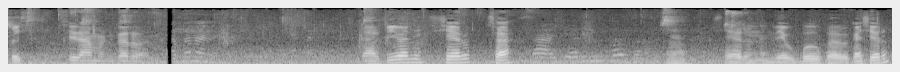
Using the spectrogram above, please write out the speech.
પછી? શિરામણ કરવાનું. તાર પીવાની? શેરું? સા? શેરીનું. હા શેરું ને એવું બહુ ભાવે. કા શેરું?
